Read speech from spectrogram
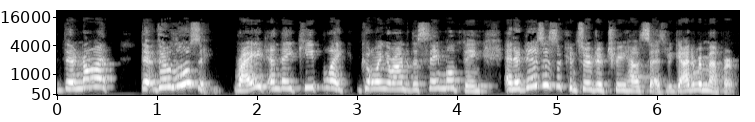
they're not they're, they're losing, right? And they keep like going around to the same old thing. And it is as the conservative treehouse says. We got to remember.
